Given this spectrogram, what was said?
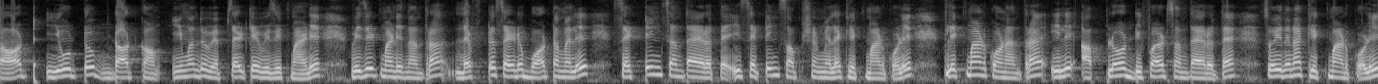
dot YouTube dot com ಈ ಒಂದು ವೆಬ್ಸೈಟ್ಗೆ ವಿಸಿಟ್ ಮಾಡಿ. ವಿಸಿಟ್ ಮಾಡಿದ ನಂತರ ಲೆಫ್ಟ್ ಸೈಡ್ ಬಾಟಮಲ್ಲಿ ಸೆಟ್ಟಿಂಗ್ಸ್ ಅಂತ ಇರುತ್ತೆ. ಈ ಸೆಟ್ಟಿಂಗ್ಸ್ ಆಪ್ಷನ್ ಮೇಲೆ ಕ್ಲಿಕ್ ಮಾಡ್ಕೊಳ್ಳಿ. ಕ್ಲಿಕ್ ಮಾಡ್ಕೊಂಡ ನಂತರ ಇಲ್ಲಿ ಅಪ್ಲೋಡ್ ಡಿಫಾಲ್ಟ್ಸ್ ಅಂತ ಇರುತ್ತೆ. ಸೊ ಇದನ್ನು ಕ್ಲಿಕ್ ಮಾಡ್ಕೊಳ್ಳಿ.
